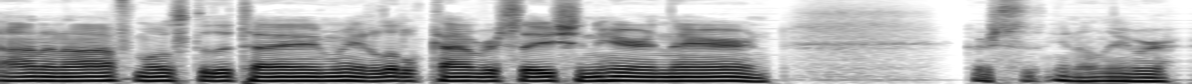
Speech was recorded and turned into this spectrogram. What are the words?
on and off most of the time. We had a little conversation here and there, and of course, you know, they were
